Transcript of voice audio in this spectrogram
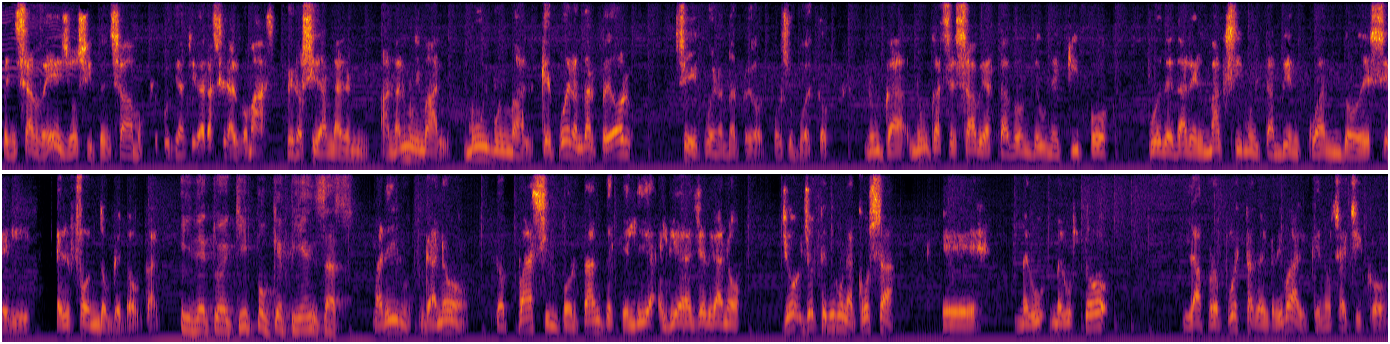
pensar de ellos y pensábamos que podían llegar a ser algo más. Pero sí andan, andan muy mal, muy, muy mal. ¿Que pueden andar peor? Sí, pueden andar peor, por supuesto. Nunca, nunca se sabe hasta dónde un equipo puede dar el máximo y también cuándo es el, el fondo que tocan. ¿Y de tu equipo qué piensas? Marín ganó. Lo más importante es que el día, el día de ayer ganó. Yo, yo te digo una cosa, eh, me, me, gustó la propuesta del rival, que no se achicó,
